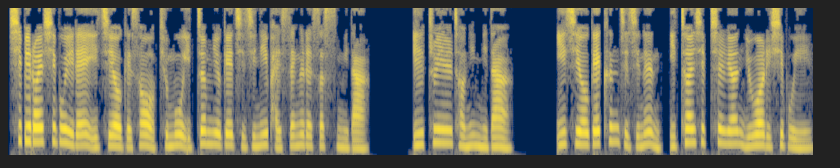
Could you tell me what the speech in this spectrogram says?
11월 15일에 이 지역에서 규모 2.6의 지진이 발생을 했었습니다. 일주일 전입니다. 이 지역의 큰 지진은 2017년 6월 25일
